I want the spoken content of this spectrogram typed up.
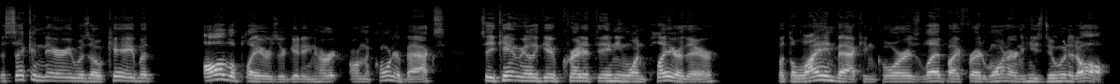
The secondary was okay, but all the players are getting hurt on the cornerbacks, so you can't really give credit to any one player there. But the linebacking corps is led by Fred Warner and he's doing it all.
